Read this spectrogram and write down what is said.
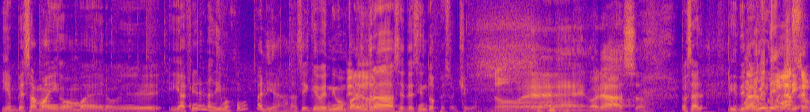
Y empezamos ahí con, bueno, eh, y al final las dimos como válidas. Así que vendimos un par de Mirá. entradas a 700 pesos, chicos. No. Bien, golazo. O sea, literalmente Golazo li- para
